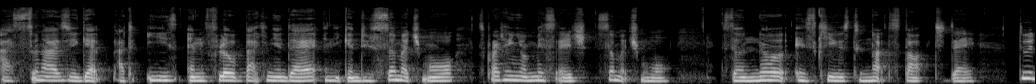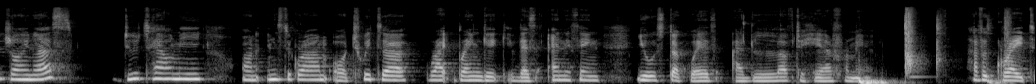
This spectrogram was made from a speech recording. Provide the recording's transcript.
as soon as you get that ease and flow back in your day and you can do so much more, spreading your message so much more. So no excuse to not start today. Do join us. Do tell me on Instagram or Twitter, Right Brain Geek, if there's anything you're stuck with. I'd love to hear from you. Have a great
